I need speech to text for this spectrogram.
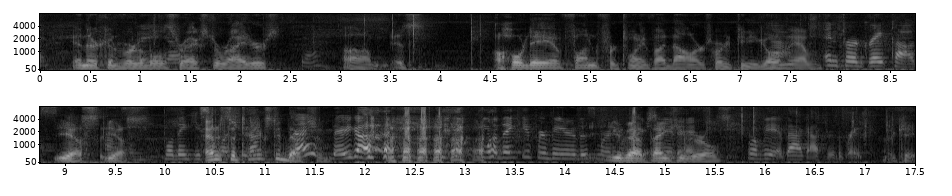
in their convertibles for extra riders. Yeah. Um, it's a whole day of fun for twenty-five dollars. Where can you go and they have? And for a great cause. Yes, yes. Well, thank you so And much. it's a for being- tax deduction. Right? There you go. well, thank you for being here this morning. You bet. Thank you, it. girls. We'll be back after the break. Okay.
